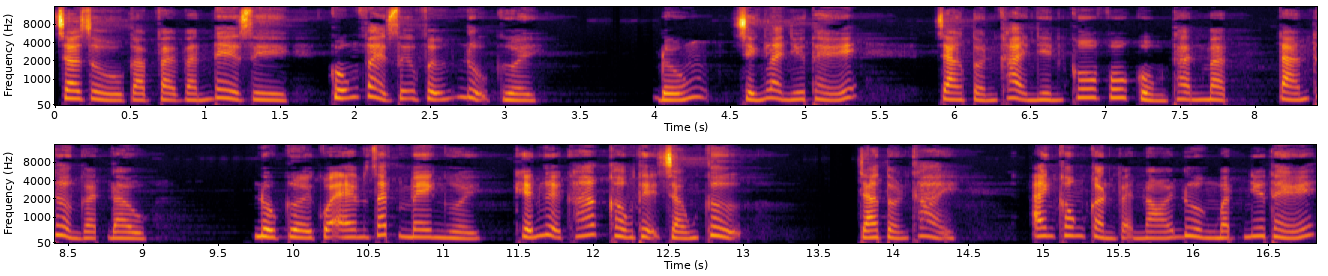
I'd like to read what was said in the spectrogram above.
Cho dù gặp phải vấn đề gì cũng phải giữ vững nụ cười. Đúng, chính là như thế. Trang Tuấn Khải nhìn cô vô cùng thân mật, tán thưởng gật đầu. Nụ cười của em rất mê người, khiến người khác không thể chống cự. Trang Tuấn Khải, anh không cần phải nói đường mật như thế.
